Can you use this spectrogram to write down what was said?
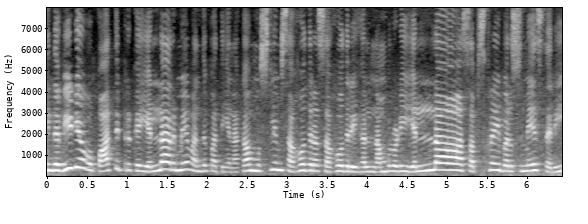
இந்த வீடியோவை பார்த்துட்டு இருக்க எல்லாருமே வந்து பார்த்தீங்கன்னாக்கா முஸ்லீம் சகோதர சகோதரிகள் நம்மளுடைய எல்லா சப்ஸ்கிரைபர்ஸுமே சரி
